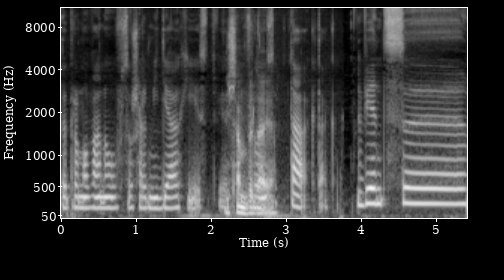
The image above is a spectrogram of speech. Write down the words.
wypromowaną w social mediach i jest, wiesz, I sam influencer. wydaje. Tak, tak. Więc y,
